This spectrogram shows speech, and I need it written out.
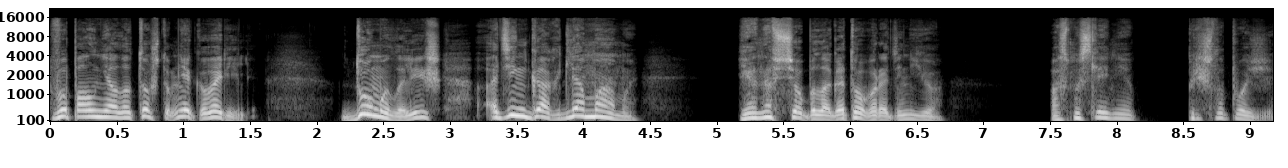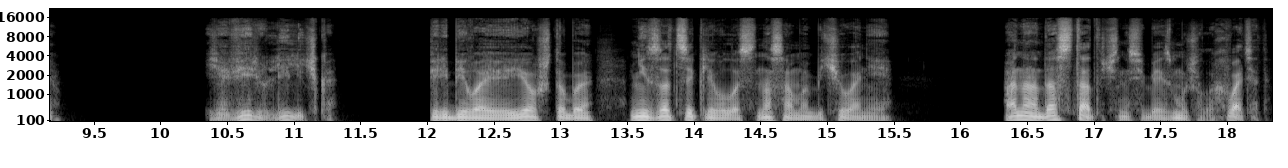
выполняла то, что мне говорили. Думала лишь о деньгах для мамы — и она все была готова ради нее. Осмысление пришло позже. «Я верю, Лилечка», перебиваю ее, чтобы не зацикливалась на самобичевании. Она достаточно себя измучила, хватит.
